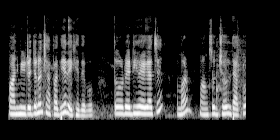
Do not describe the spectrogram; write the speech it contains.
পাঁচ মিনিটের জন্য চাপা দিয়ে রেখে দেব। তো রেডি হয়ে গেছে আমার মাংসর ঝোল, দেখো।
